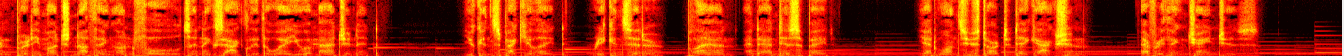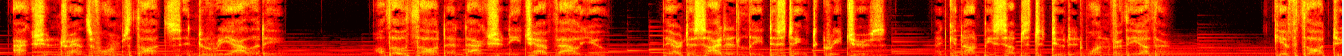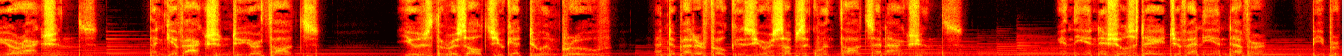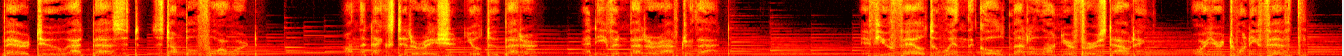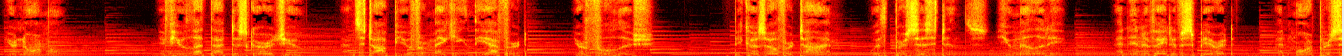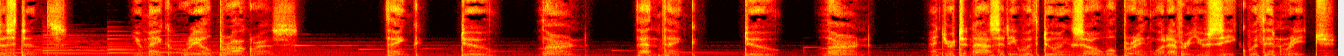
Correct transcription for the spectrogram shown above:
learn pretty much nothing unfolds in exactly the way you imagine it. You can speculate, reconsider, plan, and anticipate. Yet once you start to take action, everything changes. Action transforms thoughts into reality. Although thought and action each have value, they are decidedly distinct creatures and cannot be substituted one for the other. Give thought to your actions, then give action to your thoughts. Use the results you get to improve and to better focus your subsequent thoughts and actions. In the initial stage of any endeavor, be prepared to, at best, stumble forward. On the next iteration, you'll do better, and even better after that. If you fail to win the gold medal on your first outing, or your 25th, you're normal. If you let that discourage you and stop you from making the effort, you're foolish. Because over time, with persistence, humility, an innovative spirit, and more persistence, you make real progress. Think, do, learn, then think, do, learn, and your tenacity with doing so will bring whatever you seek within reach.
